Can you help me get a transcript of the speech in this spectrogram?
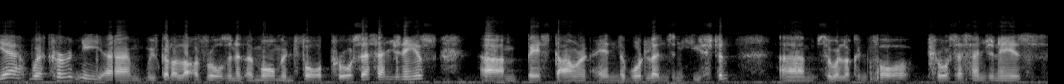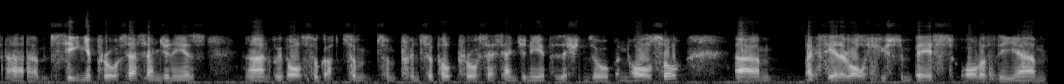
Yeah, we're currently um, we've got a lot of roles in at the moment for process engineers um, based down in the woodlands in Houston. Um, so we're looking for process engineers, um, senior process engineers, and we've also got some some principal process engineer positions open also. Um, like I say, they're all Houston-based. All of the um,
